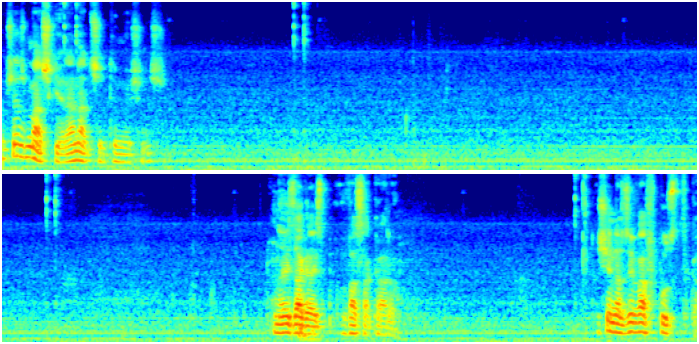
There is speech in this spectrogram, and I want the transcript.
No przecież masz kiera, nad czym ty myślisz? No i zagraj z Wasakaro. To się nazywa wpustka.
